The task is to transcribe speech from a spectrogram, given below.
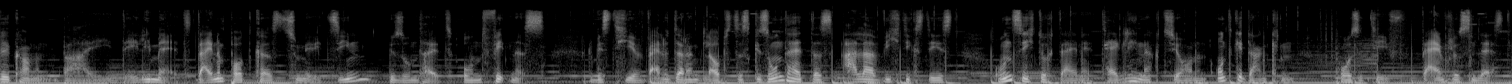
willkommen bei Daily Med, deinem Podcast zu Medizin, Gesundheit und Fitness. Du bist hier, weil du daran glaubst, dass Gesundheit das Allerwichtigste ist und sich durch deine täglichen Aktionen und Gedanken positiv beeinflussen lässt.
